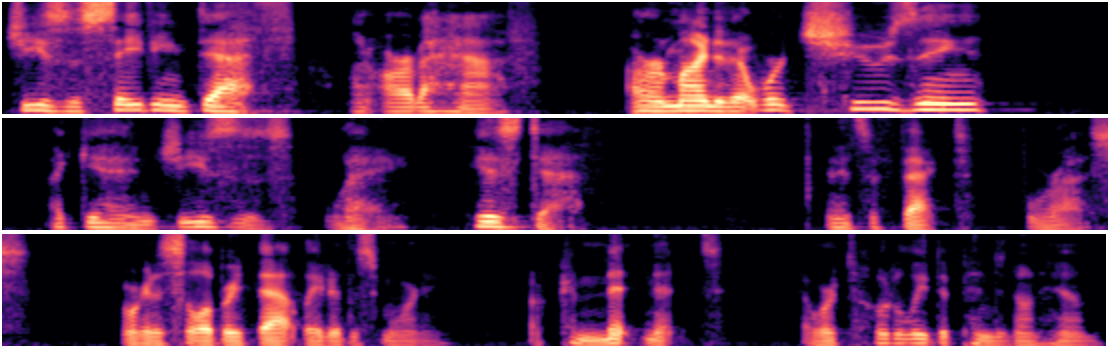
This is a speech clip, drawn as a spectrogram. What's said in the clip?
Jesus' saving death on our behalf. A reminder that we're choosing, again, Jesus' way, his death, and its effect for us. And we're going to celebrate that later this morning. A commitment that we're totally dependent on him.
